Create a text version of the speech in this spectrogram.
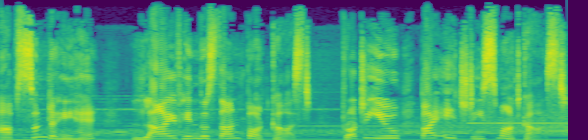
आप सुन रहे हैं live Hindustan podcast brought to you by H Smartcast.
